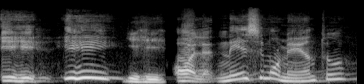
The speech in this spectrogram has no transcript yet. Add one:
Iri. Iri. Iri. Olha, nesse momento,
